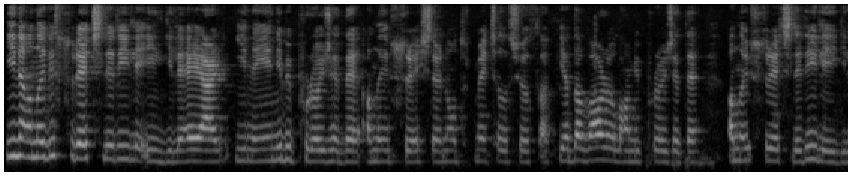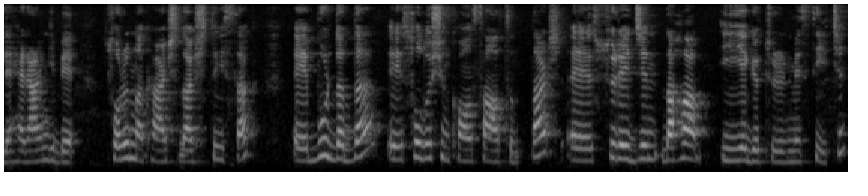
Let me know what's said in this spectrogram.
Yine analiz süreçleriyle ilgili eğer yine yeni bir projede analiz süreçlerini oturtmaya çalışıyorsak ya da var olan bir projede analiz süreçleriyle ilgili herhangi bir sorunla karşılaştıysak e, burada da e, solution consultantlar e, sürecin daha iyiye götürülmesi için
